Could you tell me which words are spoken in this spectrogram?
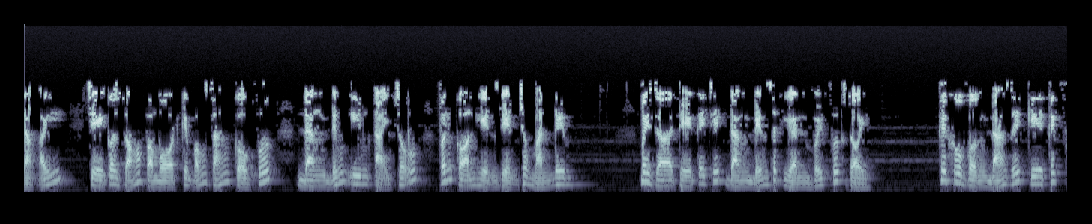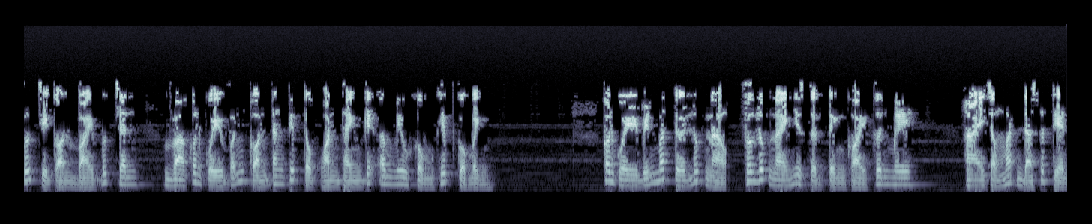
lặng ấy, chỉ có gió và một cái bóng dáng của Phước đang đứng im tại chỗ, vẫn còn hiện diện trong màn đêm. Bây giờ thì cái chết đang đến rất gần với Phước rồi. Cái khu vực đá dưới kia cách Phước chỉ còn vài bước chân, và con quỷ vẫn còn đang tiếp tục hoàn thành cái âm mưu khủng khiếp của mình. Con quỷ biến mất từ lúc nào, Phước lúc này như sự tỉnh khỏi cơn mê. Hai trong mắt đã xuất hiện,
